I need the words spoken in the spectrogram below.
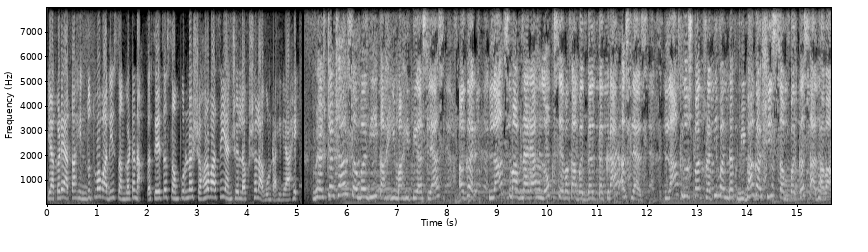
याकडे आता हिंदुत्ववादी संघटना तसेच संपूर्ण शहरवासी यांचे लक्ष लागून राहिले आहे. भ्रष्टाचार संबंधी काही माहिती असल्यास अगर लाच मागणाऱ्या लोकसेवकाबद्दल तक्रार असल्यास लाचलुचपत प्रतिबंधक विभागाशी संपर्क साधावा.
